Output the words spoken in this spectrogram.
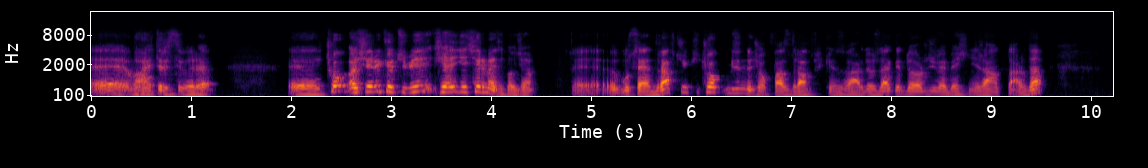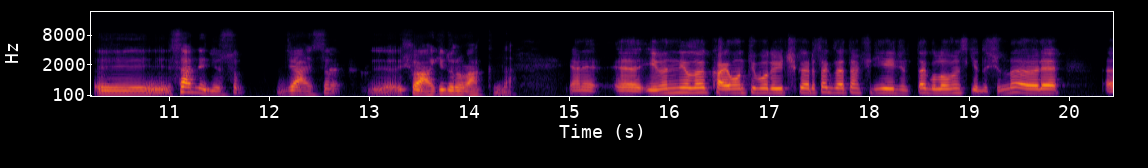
e, wide receiver'ı. E, çok aşırı kötü bir şey geçirmedik hocam. E, bu sene draft. Çünkü çok bizim de çok fazla draft pickimiz vardı. Özellikle 4. ve 5. roundlarda. E, sen ne diyorsun Giants'ın e, şu anki durum hakkında? Yani e, Evan Neal'ı, Kayvon Thibodeau'yu çıkarırsak zaten free agent'ta Glowinski dışında öyle e,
